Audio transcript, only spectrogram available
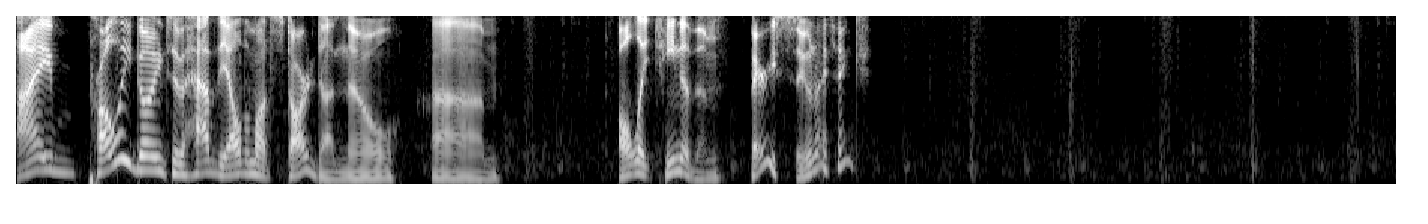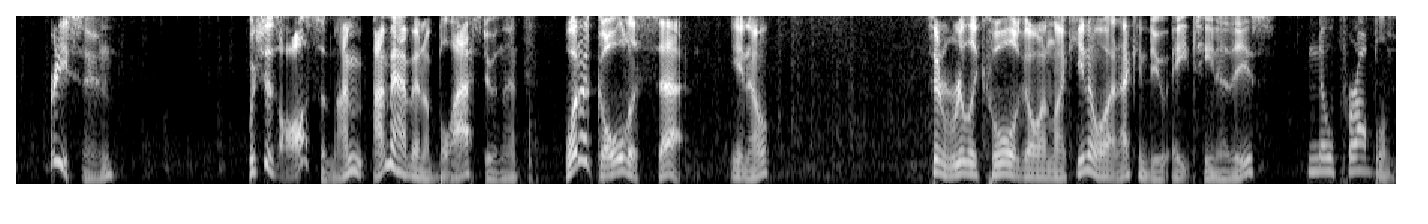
I'm probably going to have the Aldemont Star done though. Um, all 18 of them very soon, I think. Pretty soon. Which is awesome. I'm I'm having a blast doing that. What a goal to set, you know? It's been really cool going like, you know what, I can do 18 of these. No problem.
